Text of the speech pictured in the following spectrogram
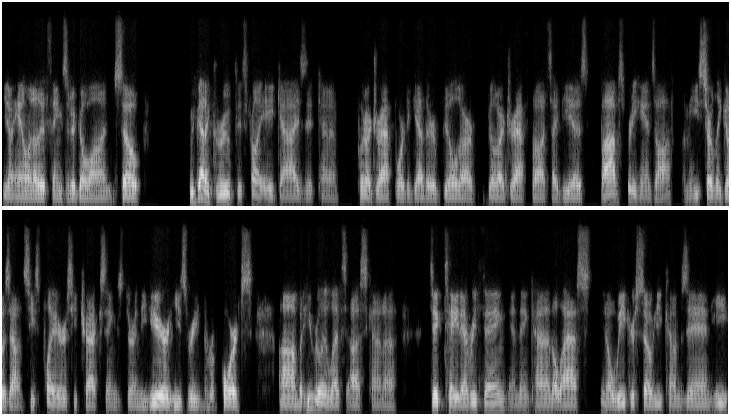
you know, handling other things that are go on. So we've got a group that's probably eight guys that kind of put our draft board together, build our build our draft thoughts, ideas. Bob's pretty hands off. I mean, he certainly goes out and sees players. He tracks things during the year. He's reading the reports, um, but he really lets us kind of dictate everything. And then, kind of the last you know week or so, he comes in. He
